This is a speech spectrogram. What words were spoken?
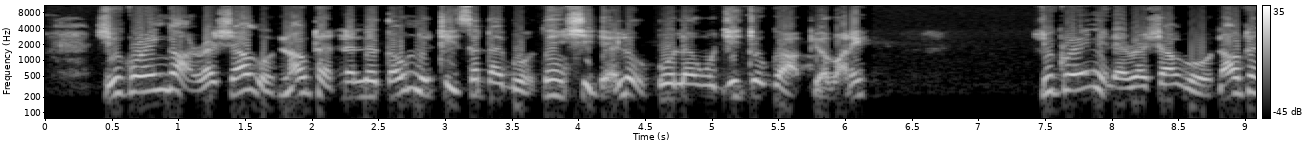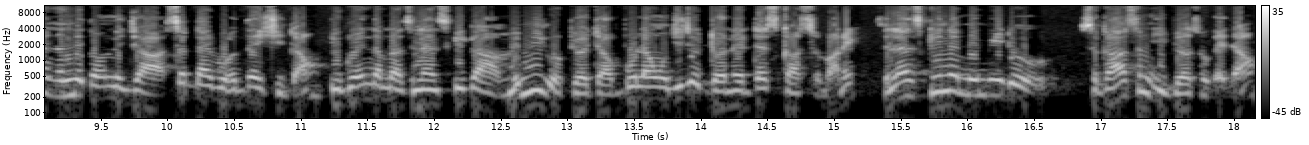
။ယူကရိန်းကရုရှားကိုနောက်ထပ်နှစ်နှစ်သုံးနှစ်ထိဆက်တိုက်ဖို့အသင့်ရှိတယ်လို့ပိုလန်ဝန်ကြီးချုပ်ကပြောပါတယ်။ ယူကရိန်းအနေနဲ့ရုရှားကိုနောက်ထပ်နှစ်နှစ်သုံးနှစ်ကြာဆက်တိုက်ဖို့အသင့်ရှိကြောင်းယူကရိန်းသမ္မတဇလန်စကီကမိမိကိုပြောကြောင်းပိုလန်ဝန်ကြီးချုပ်ဒေါ်နယ်တက်စ်ကဆိုပါတယ်။ဇလန်စကီနဲ့မိမိတို့စကားစမြည်ပြောဆိုခဲ့ကြောင်း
